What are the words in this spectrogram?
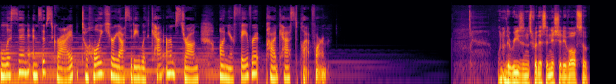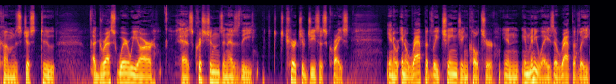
Listen and subscribe to Holy Curiosity with Kat Armstrong on your favorite podcast platform. One of the reasons for this initiative also comes just to address where we are as Christians and as the Church of Jesus Christ in a, in a rapidly changing culture, in, in many ways, a rapidly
